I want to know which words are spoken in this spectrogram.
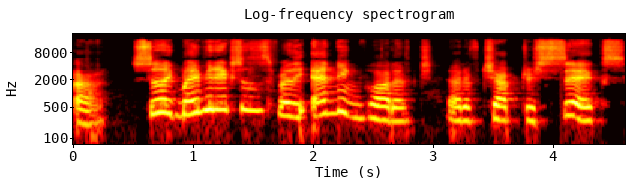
Uh, so, like, my predictions for the ending plot of out of chapter six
